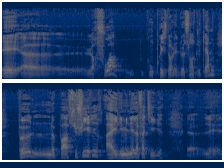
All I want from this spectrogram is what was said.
Et euh, leur foi, comprise dans les deux sens du terme, peut ne pas suffire à éliminer la fatigue. Euh, les,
